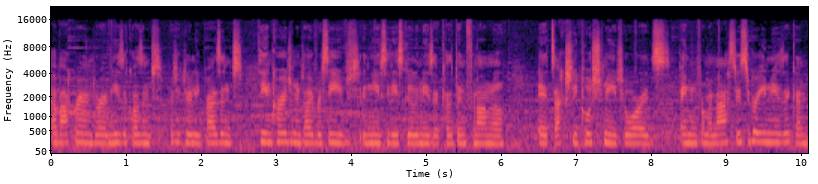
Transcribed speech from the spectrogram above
a background where music wasn't particularly present, the encouragement I've received in UCD School of Music has been phenomenal. It's actually pushed me towards aiming for my master's degree in music and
